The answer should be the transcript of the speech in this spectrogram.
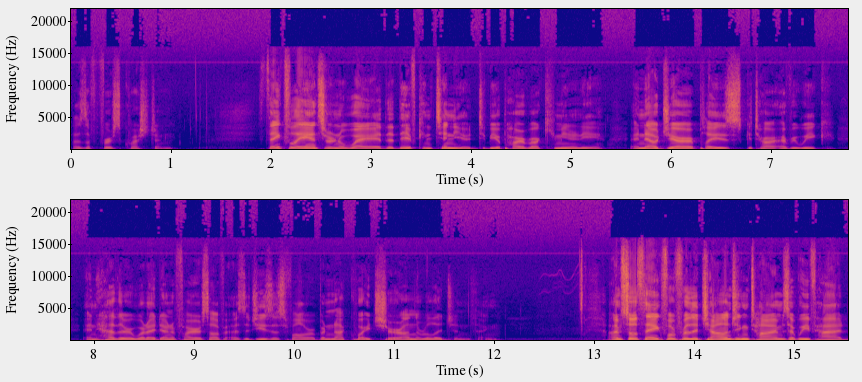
That was the first question. Thankfully, I answered in a way that they've continued to be a part of our community. And now Jared plays guitar every week, and Heather would identify herself as a Jesus follower, but not quite sure on the religion thing. I'm so thankful for the challenging times that we've had.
